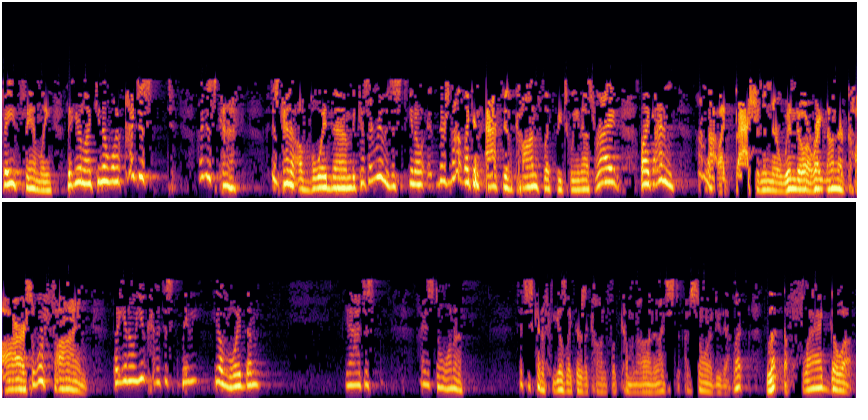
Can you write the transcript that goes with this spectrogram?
faith family that you're like, you know what, I just, I just kind of, I just kind of avoid them because I really just, you know, there's not like an active conflict between us, right? Like I'm, I'm not like bashing in their window or writing on their car, so we're fine. But you know, you kind of just maybe you avoid them. Yeah, I just, I just don't want to it just kind of feels like there's a conflict coming on, and I just, I just don't want to do that. Let, let the flag go up.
